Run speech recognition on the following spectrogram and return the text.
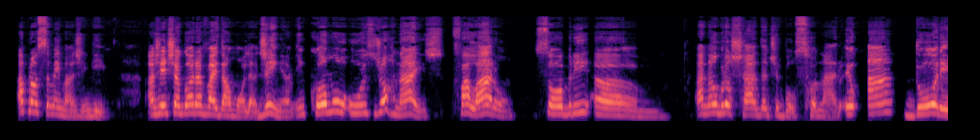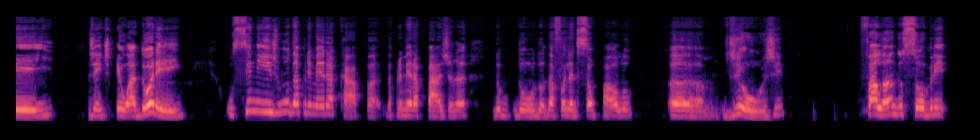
A próxima imagem, Gui. A gente agora vai dar uma olhadinha em como os jornais falaram sobre um, a não brochada de Bolsonaro. Eu adorei, gente, eu adorei o cinismo da primeira capa, da primeira página do, do, do da Folha de São Paulo um, de hoje, falando sobre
